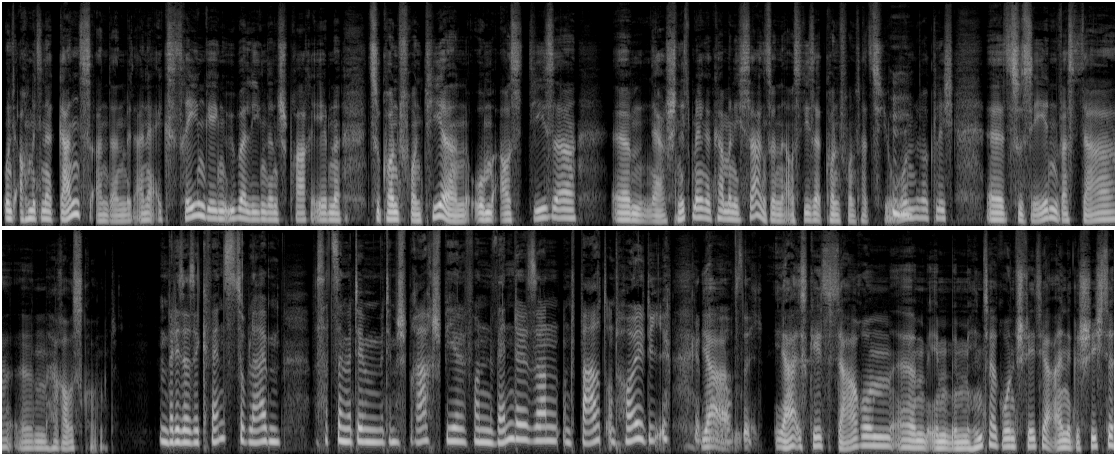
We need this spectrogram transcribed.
und auch mit einer ganz anderen, mit einer extrem gegenüberliegenden Sprachebene zu konfrontieren, um aus dieser ähm, ja, Schnittmenge kann man nicht sagen, sondern aus dieser Konfrontation mhm. wirklich äh, zu sehen, was da ähm, herauskommt. Um bei dieser Sequenz zu bleiben, was hat es denn mit dem, mit dem Sprachspiel von Wendelson und Bart und Holdi genau ja, auf sich? Ja, es geht darum, ähm, im, im Hintergrund steht ja eine Geschichte,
